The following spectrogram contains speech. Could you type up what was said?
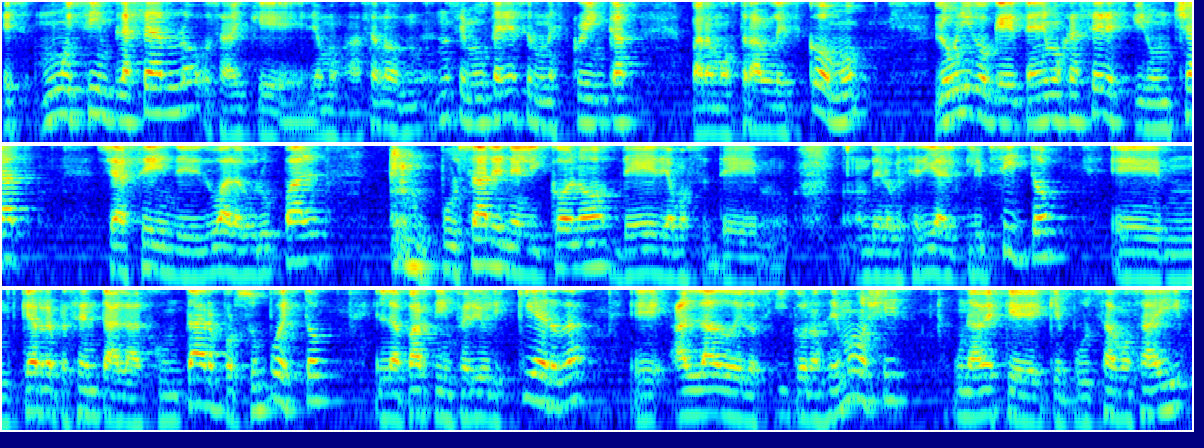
es muy simple hacerlo, o sea, hay que digamos, hacerlo. No sé, me gustaría hacer un screencast para mostrarles cómo. Lo único que tenemos que hacer es ir a un chat, ya sea individual o grupal, pulsar en el icono de, digamos, de, de lo que sería el clipcito, eh, que representa al adjuntar, por supuesto, en la parte inferior izquierda, eh, al lado de los iconos de emojis. Una vez que, pulsamos ahí,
